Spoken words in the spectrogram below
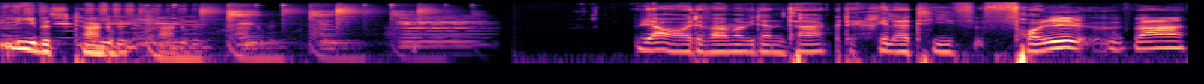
Liebestagebuch. Ja, heute war mal wieder ein Tag, der relativ voll war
